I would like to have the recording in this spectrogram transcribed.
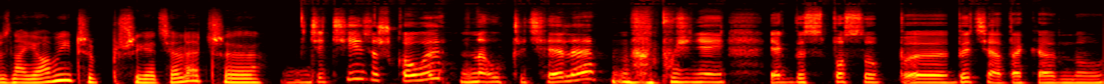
znajomi, czy przyjaciele, czy... Dzieci ze szkoły, nauczyciele, później jakby sposób e, bycia taka, no,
